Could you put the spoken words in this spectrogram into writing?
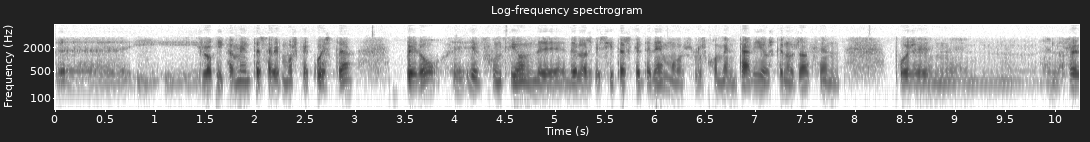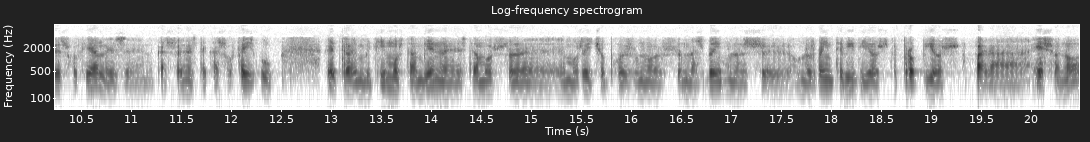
Eh, y, lógicamente, sabemos que cuesta, pero en función de, las visitas que tenemos, los comentarios que nos hacen, pues en en las redes sociales, en, caso, en este caso Facebook, eh, transmitimos también, eh, estamos, eh, hemos hecho pues unos, unos, unos 20 vídeos propios para eso, ¿no?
